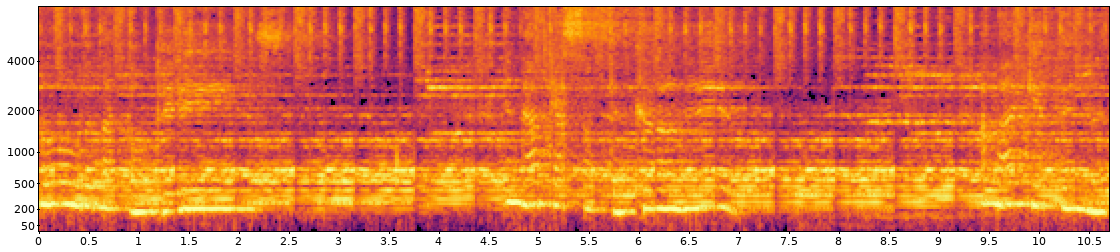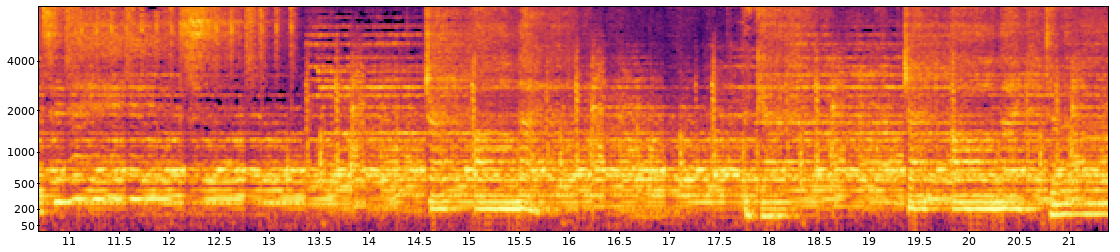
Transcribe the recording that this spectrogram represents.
own at my own pace And I've got something coming I might give them a taste Try all night We gotta try all night through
